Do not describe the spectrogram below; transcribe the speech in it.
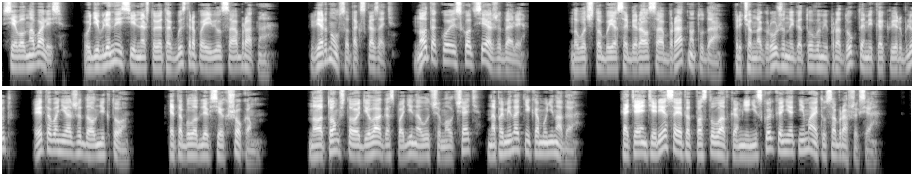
Все волновались, удивлены сильно, что я так быстро появился обратно. Вернулся, так сказать. Но такой исход все ожидали. Но вот чтобы я собирался обратно туда, причем нагруженный готовыми продуктами, как верблюд, этого не ожидал никто. Это было для всех шоком. Но о том, что о дела господина лучше молчать, напоминать никому не надо. Хотя интереса этот постулат ко мне нисколько не отнимает у собравшихся.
